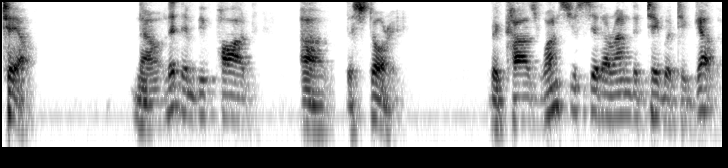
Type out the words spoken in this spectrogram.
tell. Now, let them be part of the story. Because once you sit around the table together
